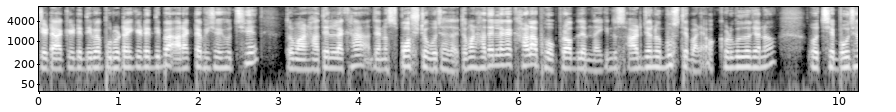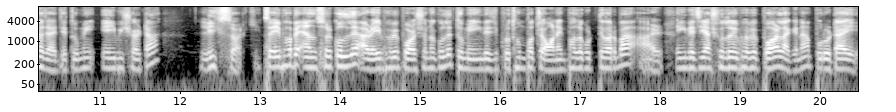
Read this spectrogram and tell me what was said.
যেটা কেটে দিবা, পুরোটাই কেটে দিবা। আর একটা বিষয় হচ্ছে, তোমার হাতের লেখা যেন স্পষ্ট বোঝা যায়। তোমার হাতের লেখা খারাপ হোক প্রবলেম নাই, কিন্তু স্যার যেন বুঝতে পারে, অক্ষরগুলো যেন হচ্ছে বোঝা যায় যে তুমি এই বিষয়টা লিখছো আর কি। তো এইভাবে অ্যান্সার করলে আর এইভাবে পড়াশোনা করলে তুমি ইংরেজি প্রথম পত্রে অনেক ভালো করতে পারবা। আর ইংরেজি আসলে ওইভাবে পড়া লাগে না, পুরোটাই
